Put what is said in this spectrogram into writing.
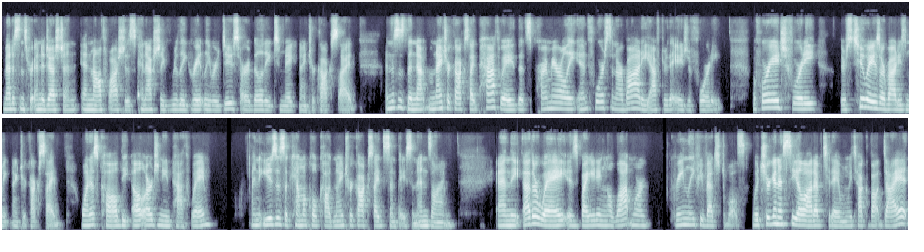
medicines for indigestion, and mouthwashes can actually really greatly reduce our ability to make nitric oxide. And this is the nitric oxide pathway that's primarily in force in our body after the age of 40. Before age 40, there's two ways our bodies make nitric oxide. One is called the L-arginine pathway, and it uses a chemical called nitric oxide synthase, an enzyme. And the other way is by eating a lot more green leafy vegetables, which you're going to see a lot of today when we talk about diet.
